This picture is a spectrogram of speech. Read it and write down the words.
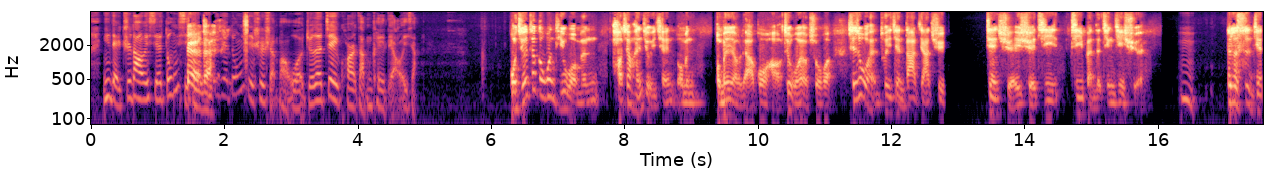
你得知道一些东西。对对这些东西是什么？我觉得这一块儿咱们可以聊一下。我觉得这个问题，我们好像很久以前我们我们有聊过哈，就我有说过，其实我很推荐大家去先学一学基基本的经济学。嗯这个世间，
